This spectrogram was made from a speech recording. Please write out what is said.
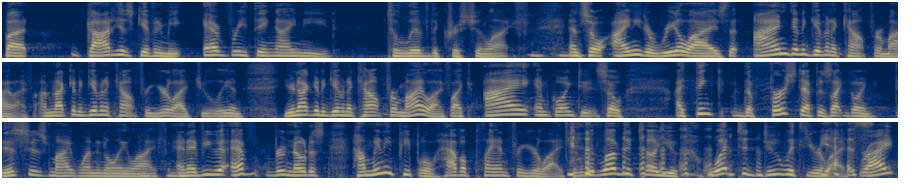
but God has given me everything I need to live the Christian life. Mm-hmm. And so I need to realize that I'm going to give an account for my life. I'm not going to give an account for your life, Julie, and you're not going to give an account for my life. Like I am going to. So I think the first step is like going, this is my one and only life. Mm-hmm. And have you ever noticed how many people have a plan for your life and would love to tell you what to do with your yes. life, right?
